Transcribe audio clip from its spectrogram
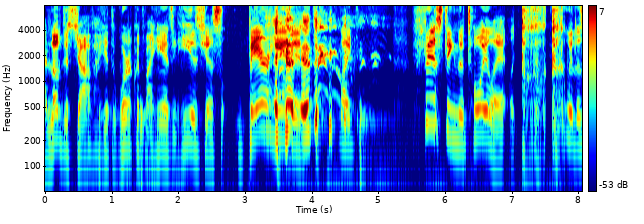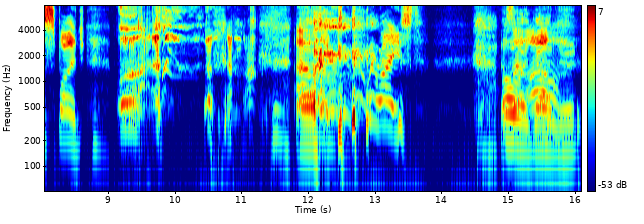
I love this job. I get to work with my hands, and he is just barehanded like fisting the toilet like with a sponge. I was uh. like, Christ. Oh my like, god, oh. dude.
